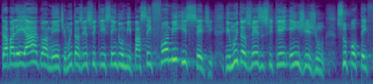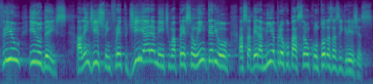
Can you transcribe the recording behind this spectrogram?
Trabalhei arduamente, muitas vezes fiquei sem dormir, passei fome e sede, e muitas vezes fiquei em jejum. Suportei frio e nudez. Além disso, enfrento diariamente uma pressão interior, a saber, a minha preocupação com todas as igrejas.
